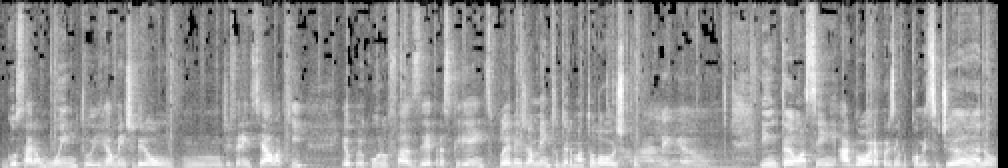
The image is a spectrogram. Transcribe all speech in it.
gostaram muito e realmente virou um, um diferencial aqui. Eu procuro fazer para as clientes planejamento dermatológico. Ah, legal. Então, assim, agora, por exemplo, começo de ano,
